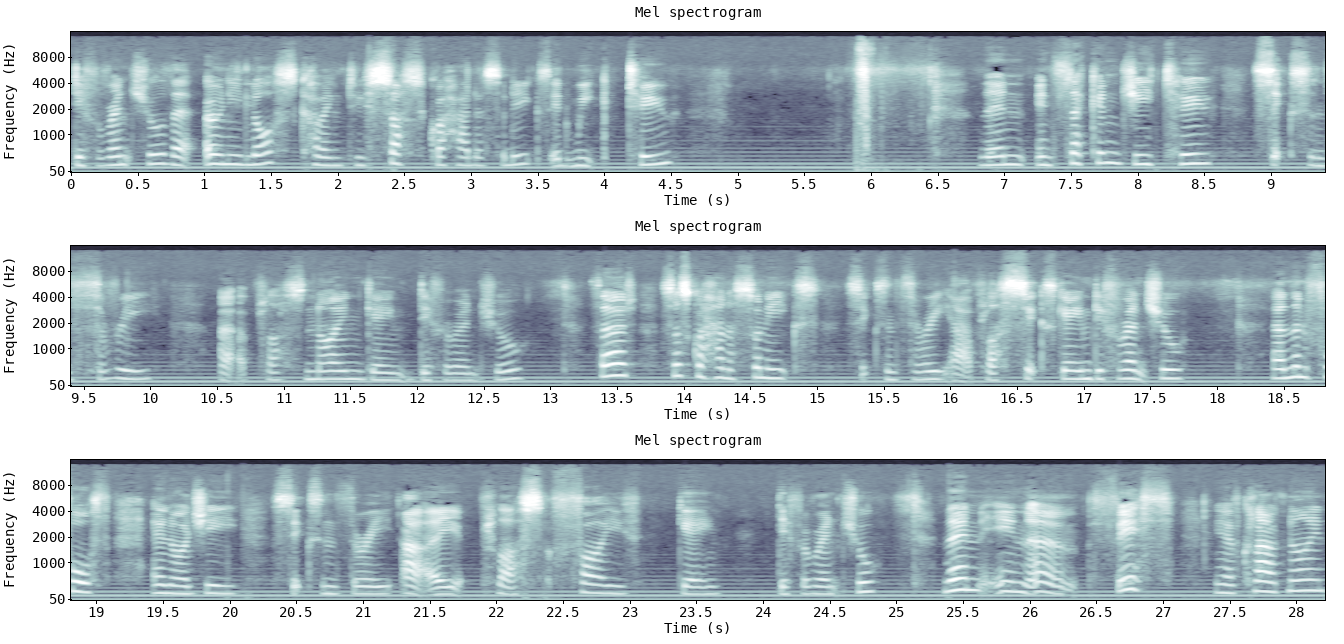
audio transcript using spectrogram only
differential. Their only loss coming to Susquehanna Sonics in week 2. Then in second, G2 6 and 3 at a plus 9 game differential. Third, Susquehanna Sonics 6 and 3 at a plus 6 game differential. And then fourth, NRG 6 and 3 at a plus 5 game differential. Then in um, fifth, we have Cloud9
